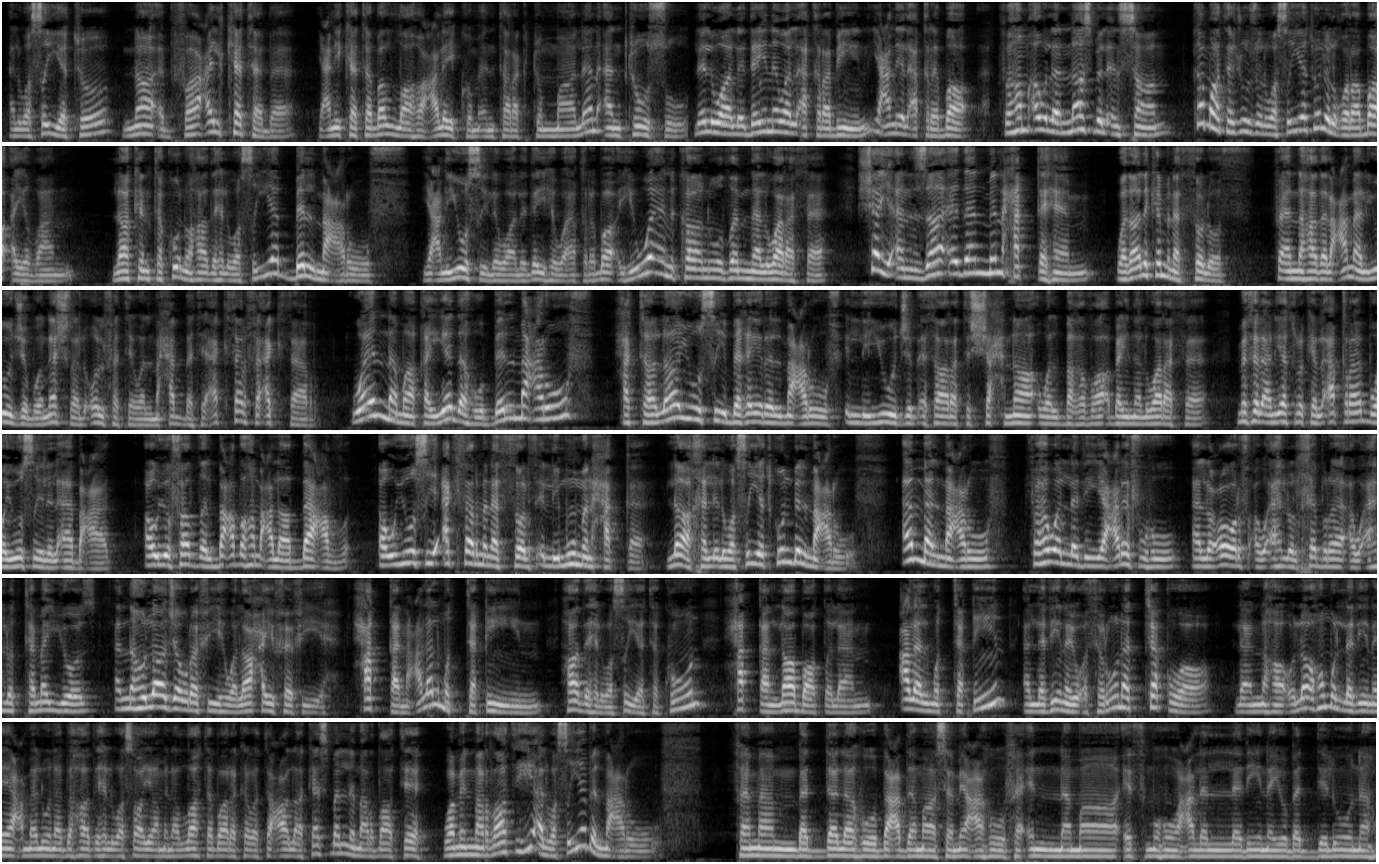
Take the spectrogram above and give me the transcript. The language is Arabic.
الوصية نائب فاعل كتب يعني كتب الله عليكم إن تركتم مالا أن توصوا للوالدين والأقربين يعني الأقرباء. فهم أولى الناس بالإنسان كما تجوز الوصية للغرباء أيضا. لكن تكون هذه الوصية بالمعروف يعني يوصي لوالديه وأقربائه وإن كانوا ضمن الورثة شيئا زائدا من حقهم. وذلك من الثلث فإن هذا العمل يوجب نشر الألفة والمحبة أكثر فأكثر. وإنما قيده بالمعروف حتى لا يوصي بغير المعروف اللي يوجب إثارة الشحناء والبغضاء بين الورثه مثل أن يترك الأقرب ويوصي للأبعد أو يفضل بعضهم على بعض أو يوصي أكثر من الثلث اللي مو من حقه. لا خلي الوصية تكون بالمعروف. أما المعروف فهو الذي يعرفه العرف أو أهل الخبرة أو أهل التميز أنه لا جور فيه ولا حيف فيه. حقا على المتقين. هذه الوصية تكون حقا لا باطلا على المتقين الذين يؤثرون التقوى لأن هؤلاء هم الذين يعملون بهذه الوصايا من الله تبارك وتعالى كسبا لمرضاته ومن مرضاته الوصية بالمعروف. فمن بدله بعدما سمعه فإنما إثمه على الذين يبدلونه.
